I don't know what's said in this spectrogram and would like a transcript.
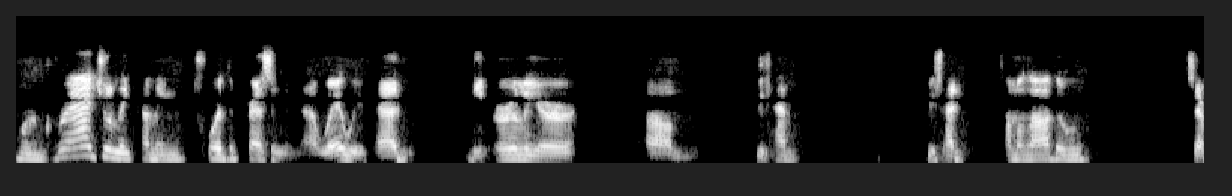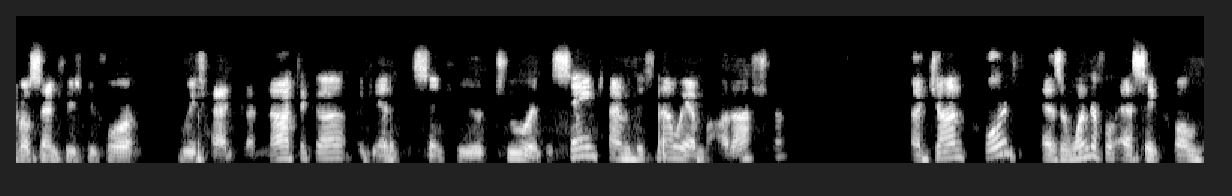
we're gradually coming toward the present in that way. We've had the earlier, um, we've had we've had Tamil Nadu several centuries before. We've had Karnataka again a century or two, or at the same time this now we have Maharashtra. Uh, John Cort has a wonderful essay called,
